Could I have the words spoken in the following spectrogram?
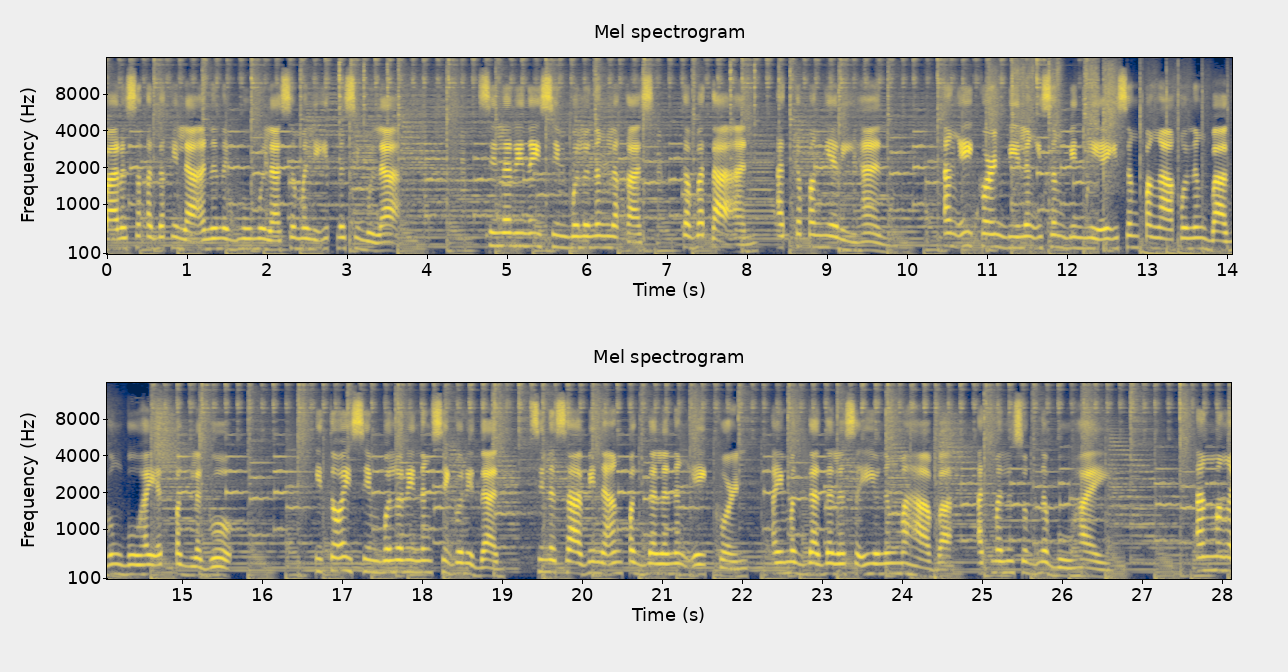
para sa kadakilaan na nagmumula sa maliit na simula. Sila rin ay simbolo ng lakas, kabataan, at kapangyarihan. Ang acorn bilang isang binhi ay isang pangako ng bagong buhay at paglago. Ito ay simbolo rin ng seguridad. Sinasabi na ang pagdala ng acorn ay magdadala sa iyo ng mahaba at malusog na buhay. Ang mga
